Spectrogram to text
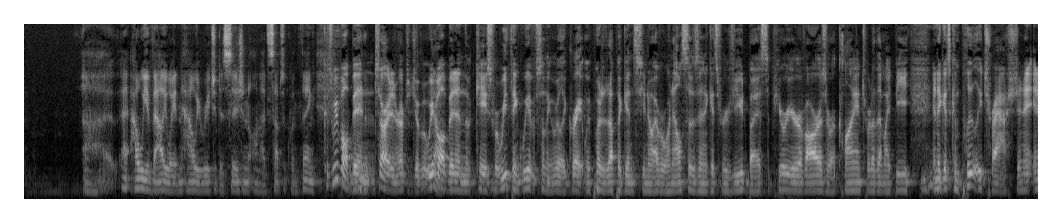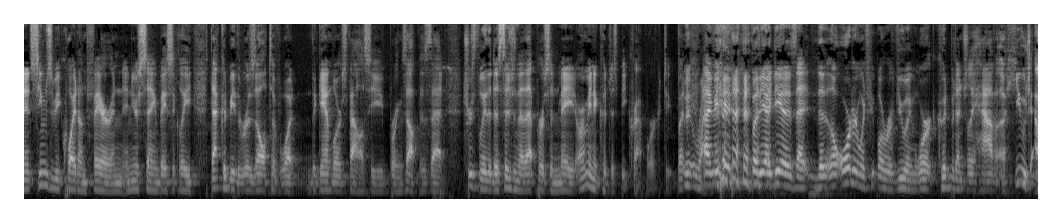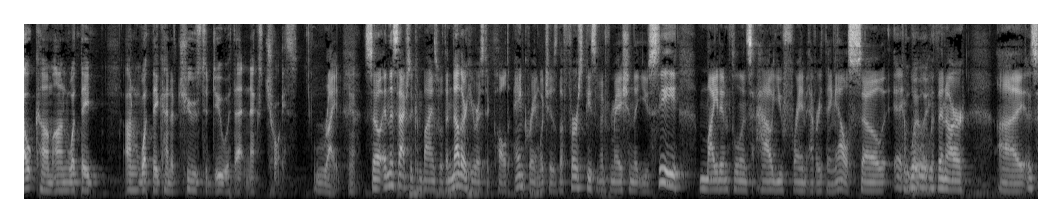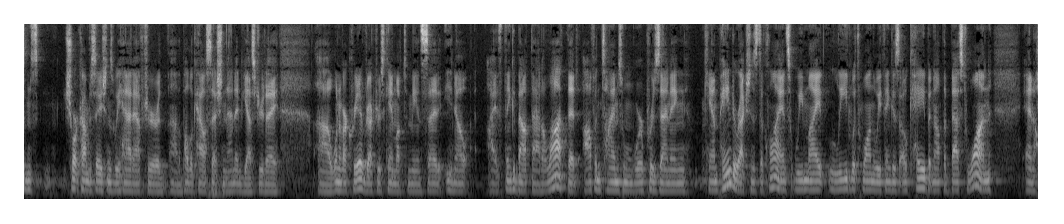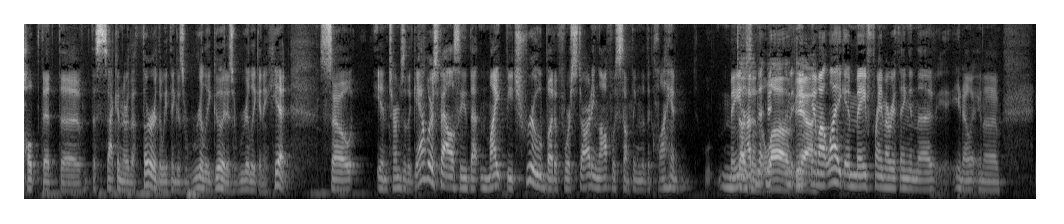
uh, how we evaluate and how we reach a decision on that subsequent thing. Because we've all been sorry to interrupt you, Joe, but we've yeah. all been in the case where we think we have something really great. And we put it up against you know everyone else's, and it gets reviewed by a superior of ours or a client or whatever that might be, mm-hmm. and it gets completely trashed, and it, and it seems to be quite unfair. And, and you're saying basically that could be the result of what the gambler's fallacy brings up is that truthfully the decision that that person made, or I mean it could just be crap work too, but uh, right. I mean, but the idea is that the, the order in which people are reviewing work could potentially have a huge outcome outcome on what they on what they kind of choose to do with that next choice. Right. Yeah. So, and this actually combines with another heuristic called anchoring, which is the first piece of information that you see might influence how you frame everything else. So, it, w- within our uh, some short conversations we had after uh, the public house session ended yesterday, uh, one of our creative directors came up to me and said, you know, I think about that a lot. That oftentimes when we're presenting campaign directions to clients, we might lead with one that we think is okay, but not the best one, and hope that the the second or the third that we think is really good is really going to hit. So in terms of the gambler's fallacy, that might be true, but if we're starting off with something that the client may Doesn't not love, may, yeah. may not like, and may frame everything in the you know in a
